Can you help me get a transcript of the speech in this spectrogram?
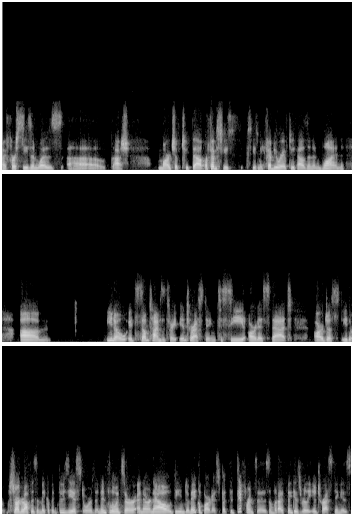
my first season was uh, gosh march of 2000 or excuse, excuse me february of 2001 um, you know it's sometimes it's very interesting to see artists that are just either started off as a makeup enthusiast or as an influencer and are now deemed a makeup artist. But the difference is, and what I think is really interesting, is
